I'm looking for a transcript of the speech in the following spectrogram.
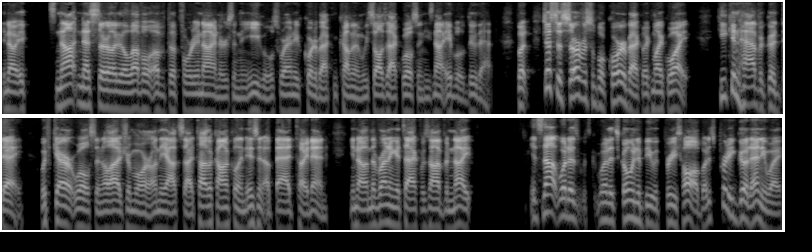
You know, it's not necessarily the level of the 49ers and the Eagles where any quarterback can come in. We saw Zach Wilson. He's not able to do that. But just a serviceable quarterback like Mike White, he can have a good day with Garrett Wilson, Elijah Moore on the outside. Tyler Conklin isn't a bad tight end. You know, and the running attack was Zonovan Knight. It's not what is what it's going to be with Breece Hall, but it's pretty good anyway.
